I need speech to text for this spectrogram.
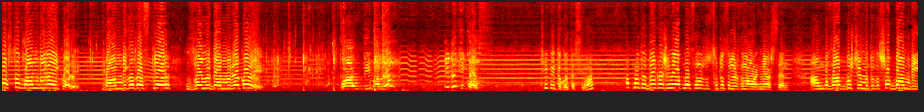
কাজ তো বান্দিরাই করে। বান্দিগো কাজ কি আর জমিদারনিরা করে? বান্দি মানে? এটা কি কস? ঠিকই তো কইতাছি মা। আপনি তো দেখা শুনে আপনার ছেলে ছোট ছেলের জন্য আমার নিয়ে আসছেন। আমাকে জাত গোষ্ঠীর মধ্যে তো সব বান্দি।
